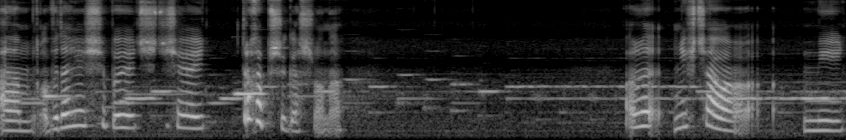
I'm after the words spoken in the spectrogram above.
em, wydaje się być dzisiaj trochę przygaszona. Ale nie chciała mi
